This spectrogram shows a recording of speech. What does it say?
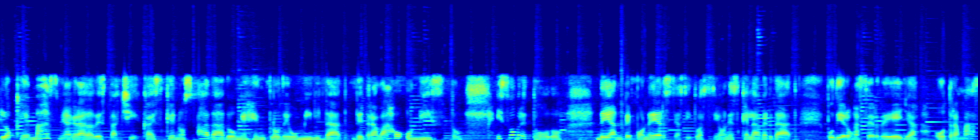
Lo que más me agrada de esta chica es que nos ha dado un ejemplo de humildad, de trabajo honesto y sobre todo de anteponerse a situaciones que la verdad pudieron hacer de ella otra más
